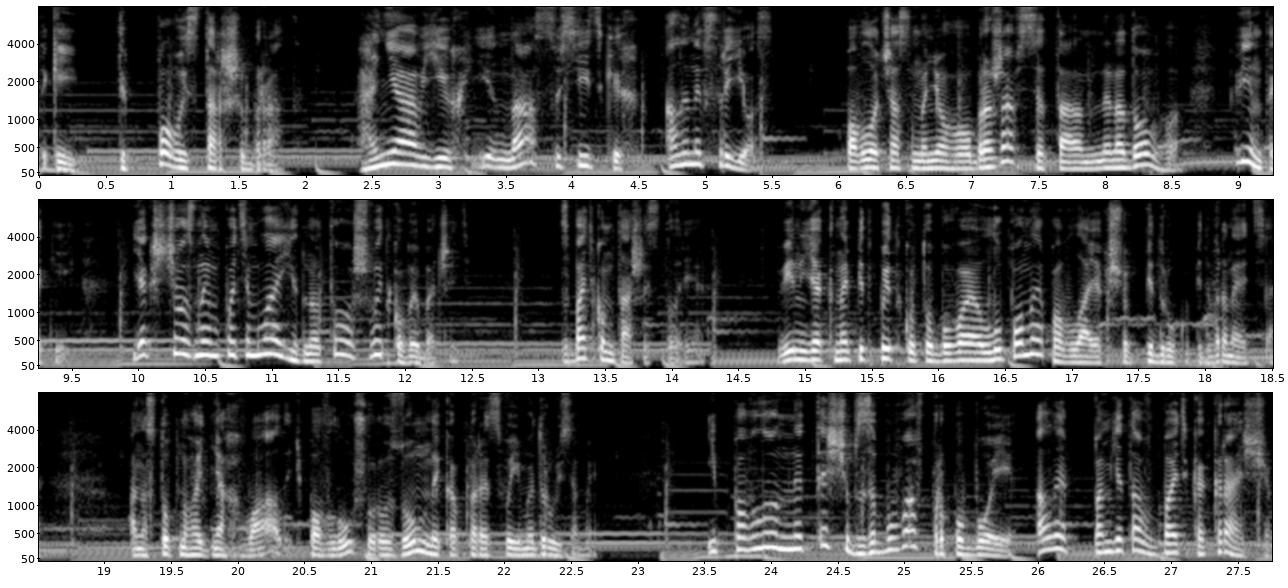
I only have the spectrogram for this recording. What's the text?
такий типовий старший брат. Ганяв їх і нас, сусідських, але не всерйоз. Павло часом на нього ображався, та ненадовго. Він такий. Якщо з ним потім лагідно, то швидко вибачить. З батьком та ж історія. Він як на підпитку, то буває лупоне Павла, якщо під руку підвернеться, а наступного дня хвалить Павлушу, розумника перед своїми друзями. І Павло не те, щоб забував про побої, але пам'ятав батька кращим,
